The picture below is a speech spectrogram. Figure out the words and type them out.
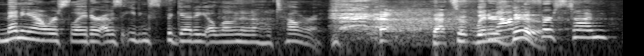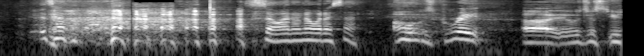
many hours later, I was eating spaghetti alone in a hotel room. That's what winners Not do. the first time it's happened. so I don't know what I said. Oh, it was great. Uh, it was just you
